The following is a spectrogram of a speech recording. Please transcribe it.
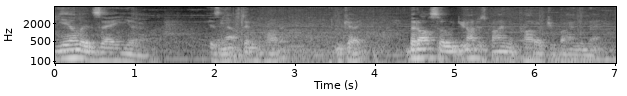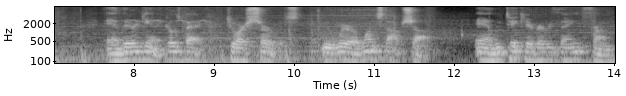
Yale is a uh, is an outstanding product. Okay, but also you're not just buying the product; you're buying the name. And there again, it goes back to our service. We, we're a one-stop shop, and we take care of everything from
